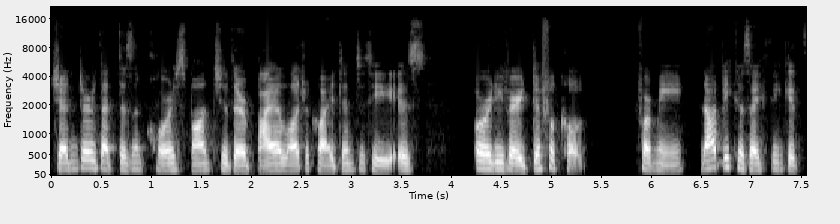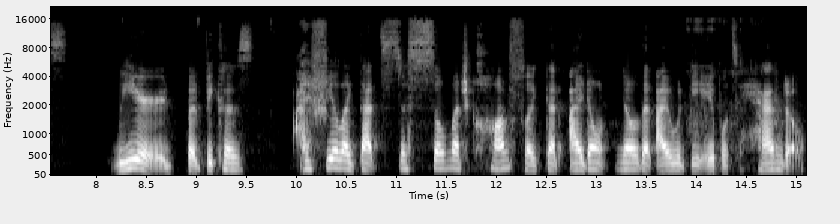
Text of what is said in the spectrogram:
gender that doesn't correspond to their biological identity is already very difficult for me. Not because i think it's weird but because i feel like that's just so much conflict that i don't know that i would be able to handle.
